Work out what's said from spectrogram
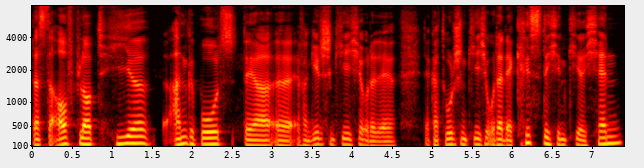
dass da aufploppt, hier Angebot der äh, evangelischen Kirche oder der, der katholischen Kirche oder der christlichen Kirchen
